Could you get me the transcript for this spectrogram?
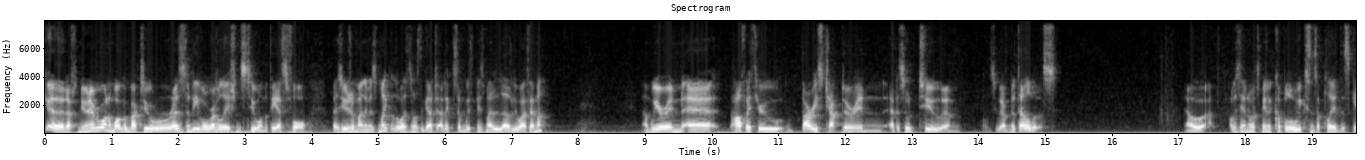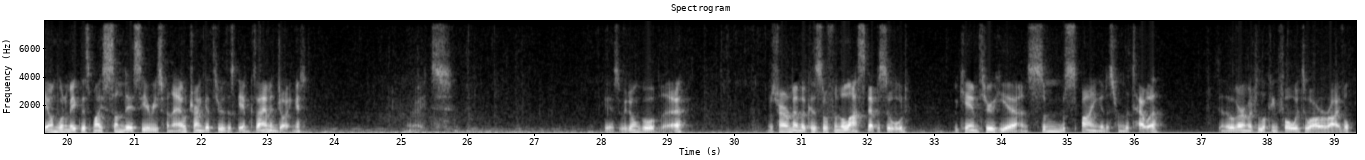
Good afternoon, everyone, and welcome back to Resident Evil Revelations 2 on the PS4. As usual, my name is Mike, otherwise known as the Gadget Addicts, and with me is my lovely wife Emma. And we are in uh, halfway through Barry's chapter in episode 2. Um, obviously, we have Nutella with us. Now, obviously, I know it's been a couple of weeks since I played this game. I'm going to make this my Sunday series for now, try and get through this game, because I am enjoying it. Right. Okay, so we don't go up there. I'm just trying to remember because so from the last episode, we came through here and some was spying at us from the tower. And they were very much looking forward to our arrival,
